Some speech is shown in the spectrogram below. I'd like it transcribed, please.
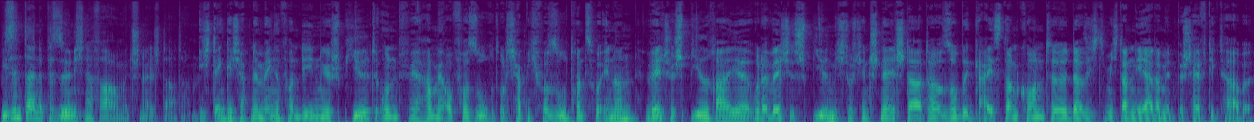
Wie sind deine persönlichen Erfahrungen mit Schnellstartern? Ich denke, ich habe eine Menge von denen gespielt und wir haben ja auch versucht, und ich habe mich versucht daran zu erinnern, welche Spielreihe oder welches Spiel mich durch den Schnellstarter so begeistern konnte, dass ich mich dann näher damit beschäftigt habe.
